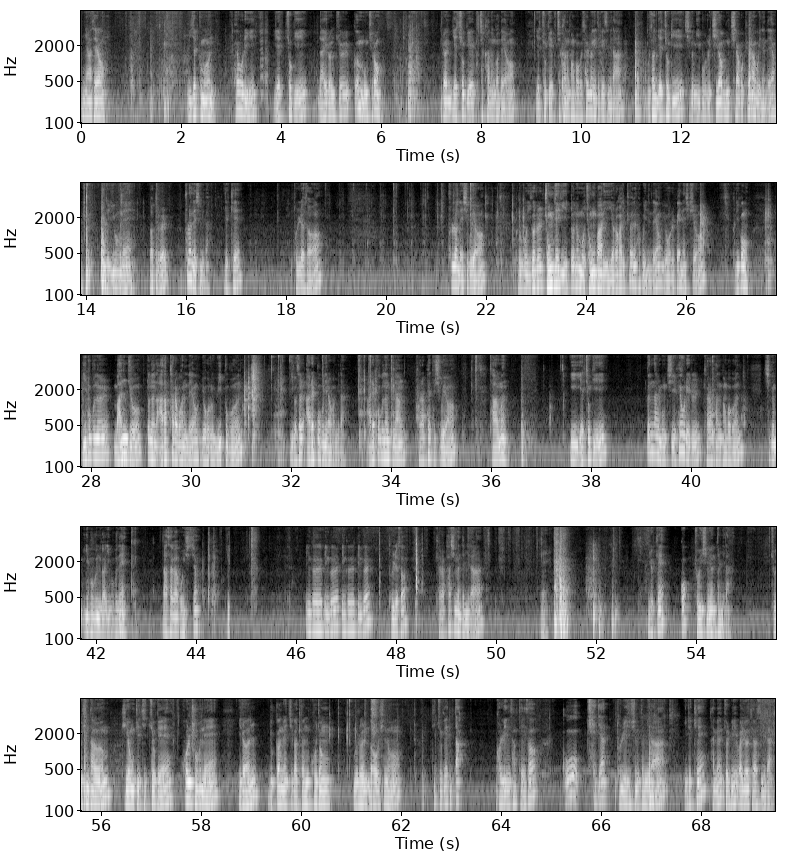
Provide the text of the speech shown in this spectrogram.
안녕하세요. 이 제품은 회오리, 예초기, 나이론 줄, 끈 뭉치로 이런 예초기에 부착하는 건데요. 예초기에 부착하는 방법을 설명해 드리겠습니다. 우선 예초기 지금 이 부분을 기어 뭉치라고 표현하고 있는데요. 먼저 이 부분에 너트를 풀어내십니다. 이렇게 돌려서 풀러내시고요. 그리고 이거를 종제기 또는 뭐 종발이 여러 가지 표현을 하고 있는데요. 요거를 빼내십시오. 그리고 이 부분을 만주 또는 아답타라고 하는데요. 요거를 윗부분, 이것을 아랫부분이라고 합니다. 아랫부분은 그냥 결합해 두시고요. 다음은 이 예초기 끝날 뭉치 회오리를 결합하는 방법은 지금 이 부분과 이 부분에 나사가 보이시죠? 빙글 빙글 빙글 빙글 돌려서 결합하시면 됩니다. 네. 이렇게 꼭 조이시면 됩니다. 조이신 다음 기용지 뒤쪽에 홀 부분에 이런 육각 렌치 같은 고정물을 넣으신 후 뒤쪽에 딱 걸린 상태에서 꾹 최대한 돌려주시면 됩니다. 이렇게 하면 졸비 완료되었습니다.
